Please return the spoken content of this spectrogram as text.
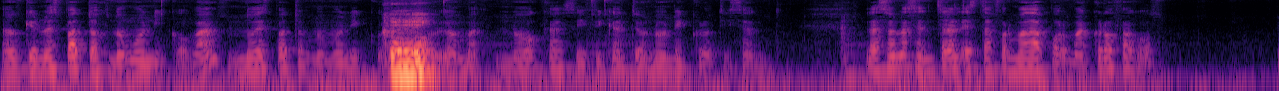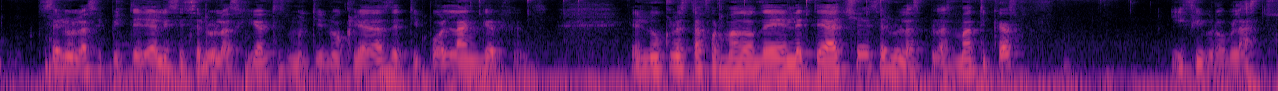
aunque no es patognomónico, ¿va? No es patognomónico, granuloma no caseificante o no necrotizante. La zona central está formada por macrófagos, células epiteliales y células gigantes multinucleadas de tipo Langerhans. El núcleo está formado de LTH, células plasmáticas y fibroblastos.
